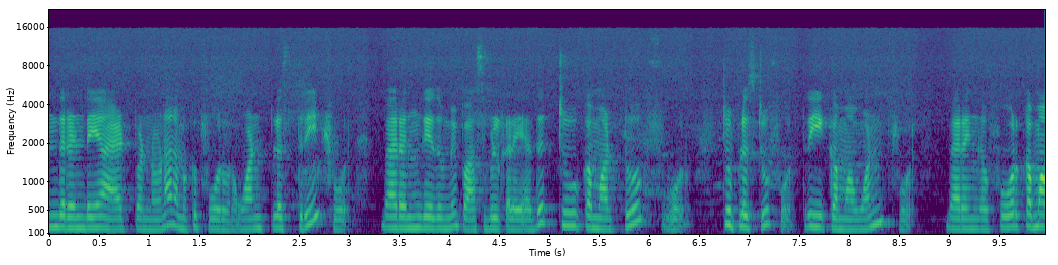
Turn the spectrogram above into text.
இந்த ரெண்டையும் ஆட் பண்ணோன்னா நமக்கு ஃபோர் வரும். ஒன் ப்ளஸ் த்ரீ ஃபோர் வேறு எங்கே எதுவுமே பாசிபிள் கிடையாது. Two comma two four two plus two four three comma one four வேறு இங்கே ஃபோர் கமா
